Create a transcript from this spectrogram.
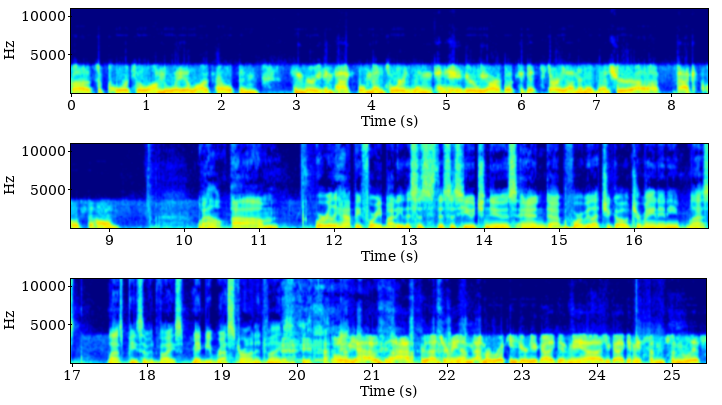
uh, support along the way, a lot of help, and some very impactful mentors. And, and hey, here we are about to get started on an adventure uh, back close to home. Well, um, we're really happy for you, buddy. This is this is huge news. And uh, before we let you go, Jermaine, any last last piece of advice? Maybe restaurant advice? Oh yeah, I was going to ask for that, Jermaine. I'm, I'm a rookie here. You got to give me uh, you got to give me some some lists.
